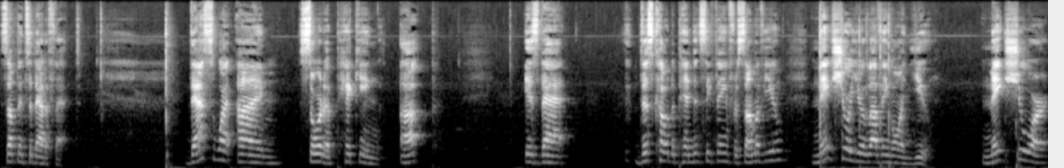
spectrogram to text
Something to that effect that's what I'm sort of picking up is that this codependency thing for some of you, make sure you're loving on you. Make sure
